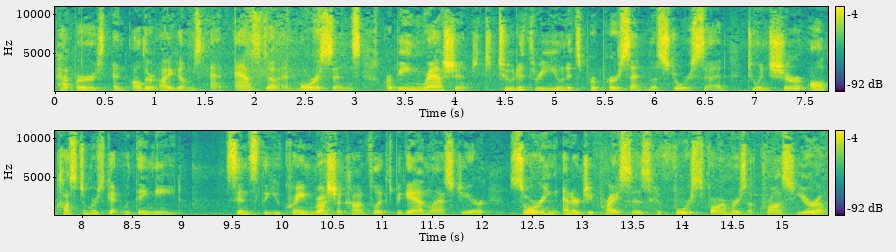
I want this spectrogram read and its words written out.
peppers, and other items at Asda and Morrisons are being rationed to two to three units per person, the store said, to ensure all customers get what they need. Since the Ukraine Russia conflict began last year, soaring energy prices have forced farmers across Europe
